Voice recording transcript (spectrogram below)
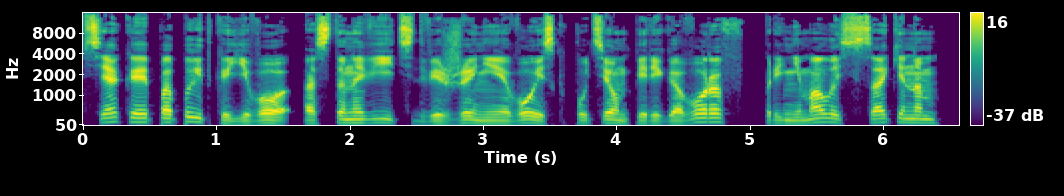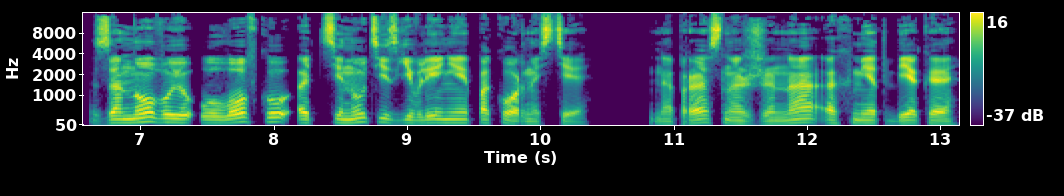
Всякая попытка его остановить движение войск путем переговоров принималась Сакином за новую уловку оттянуть изъявление покорности. Напрасно жена Ахмедбека,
